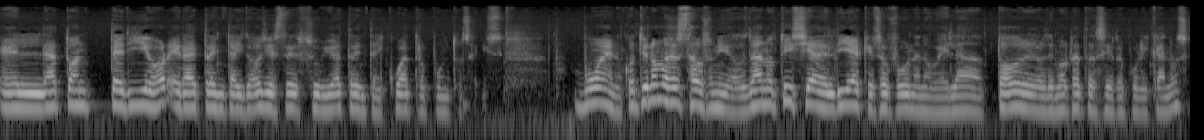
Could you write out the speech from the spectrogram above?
El dato anterior era de 32 y este subió a 34.6. Bueno, continuamos en Estados Unidos. La noticia del día, que eso fue una novela, todos los demócratas y republicanos.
